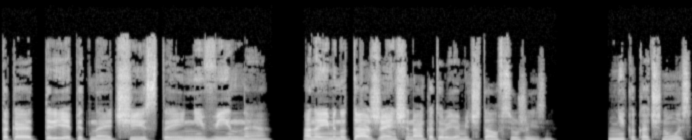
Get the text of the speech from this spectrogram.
такая трепетная, чистая, невинная. Она именно та женщина, о которой я мечтал всю жизнь». Ника качнулась,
